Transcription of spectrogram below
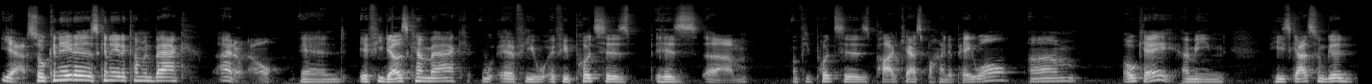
yeah, so Kaneda is Kaneda coming back? I don't know. And if he does come back, if he if he puts his his um, if he puts his podcast behind a paywall, um, okay. I mean, he's got some good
